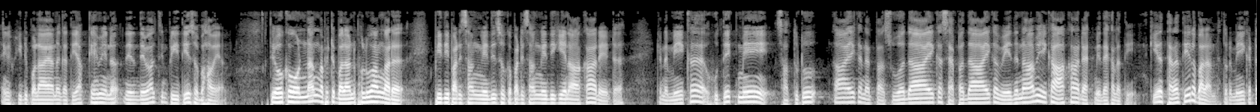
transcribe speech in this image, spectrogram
ඒක පිළිපොලා යන ගතියක් එහෙම එන දේවල් ඉතින් ප්‍රීතියේ ස්වභාවයන්. ඉතින් ඕක ඕනනම් අපිට බලන්න පුළුවන් අර පීති පරිසංවේදී සුඛ පරිසංවේදී කියන ආකාරයට කියන්නේ මේක හුදෙක් මේ සතුටුදායක නැත්නම් සුවදායක සැපදායක වේදනාවේ ඒක ආකාරයක් මේ දැකලා තියෙන්නේ. කියන තැන තියලා බලන්න. එතකොට මේකට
